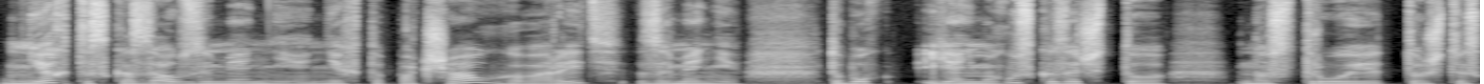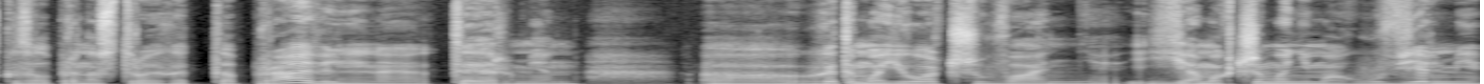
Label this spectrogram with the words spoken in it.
нехта сказаў за мяне нехта пачаў гаварыць за мяне. То бок я не магу сказаць что настроі то что я сказал про настрой гэта правільны тэрмін. Гэта маё адчуванне. Я магчыма не магу вельмі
